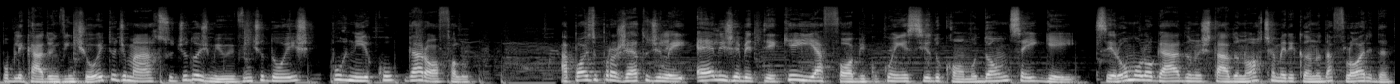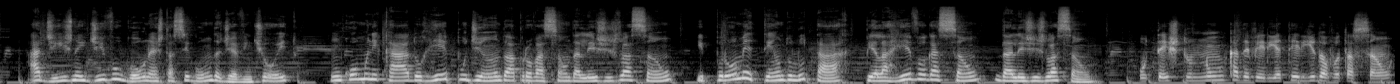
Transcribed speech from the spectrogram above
Publicado em 28 de março de 2022 por Nico Garófalo. Após o projeto de lei LGBTQIA-fóbico conhecido como Don't Say Gay ser homologado no estado norte-americano da Flórida, a Disney divulgou nesta segunda, dia 28, um comunicado repudiando a aprovação da legislação e prometendo lutar pela revogação da legislação. O texto nunca deveria ter ido à votação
